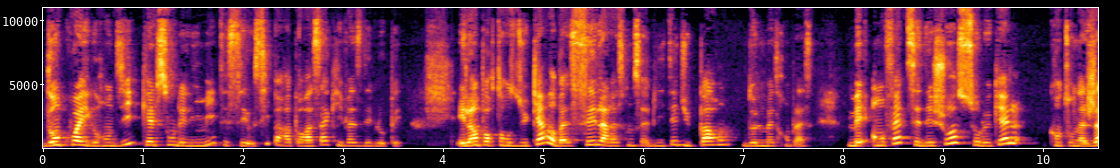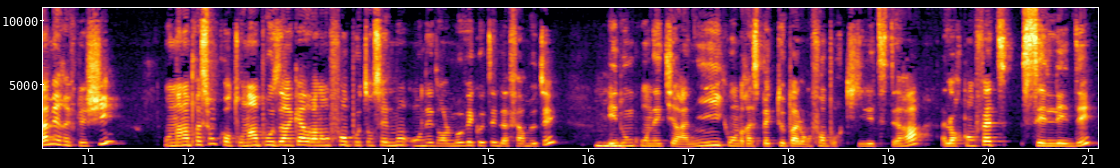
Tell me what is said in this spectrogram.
dans quoi il grandit, quelles sont les limites, et c'est aussi par rapport à ça qu'il va se développer. Et l'importance du cadre, bah, c'est la responsabilité du parent de le mettre en place. Mais en fait, c'est des choses sur lesquelles quand on n'a jamais réfléchi, on a l'impression que quand on impose un cadre à l'enfant, potentiellement, on est dans le mauvais côté de la fermeté. Mhm. Et donc, on est tyrannique, on ne respecte pas l'enfant pour qui il est, etc. Alors qu'en fait, c'est l'aider.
